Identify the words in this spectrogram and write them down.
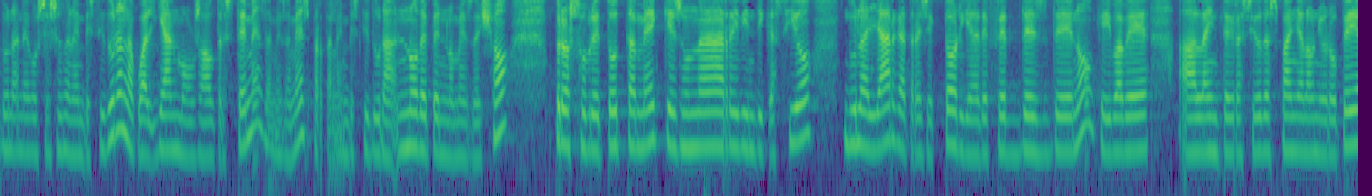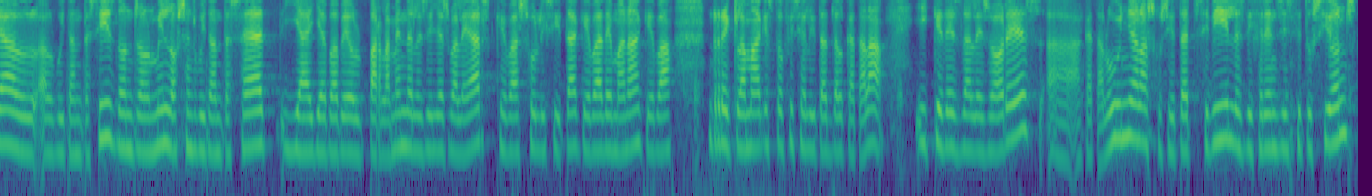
d'una negociació d'una investidura en la qual hi ha molts altres temes, a més a més, per tant la investidura no depèn només d'això, però sobretot també que és una reivindicació d'una llarga trajectòria. De fet, des de no, que hi va haver a la integració d'Espanya a la Unió Europea el, el 86, doncs el 1987 ja ja va haver el Parlament de les Illes Balears que va sol·licitar, que va demanar, que va reclamar aquesta oficialitat del català i que des d'aleshores a Catalunya, la societat civil, les diferents institucions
